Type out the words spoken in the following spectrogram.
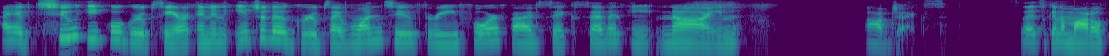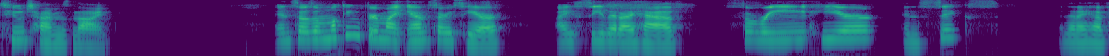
I have two equal groups here, and in each of the groups, I have one, two, three, four, five, six, seven, eight, nine objects. So that's going to model 2 times 9. And so as I'm looking through my answers here, I see that I have 3 here and 6. And then I have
